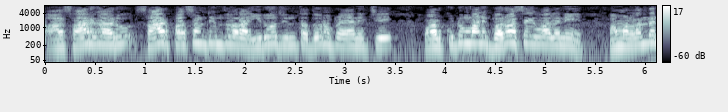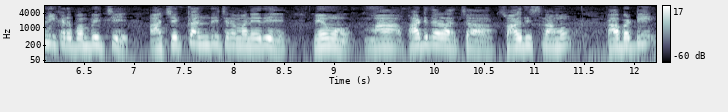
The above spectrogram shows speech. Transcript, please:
ఆ సార్ గారు సార్ పర్సనల్ టీం ద్వారా ఈ రోజు ఇంత దూరం ప్రయాణించి వాళ్ళ కుటుంబానికి భరోసా ఇవ్వాలని మమ్మల్ని అందరినీ ఇక్కడ పంపించి ఆ చెక్ అందించడం అనేది మేము మా పార్టీ ద్వారా స్వాగతిస్తున్నాము. కాబట్టి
